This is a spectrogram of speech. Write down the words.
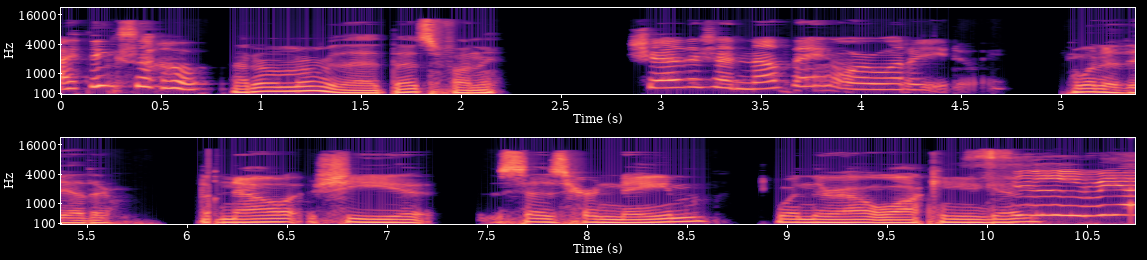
I think so. I don't remember that. That's funny. She either said nothing or what are you doing? One or the other. But now she says her name when they're out walking again. Sylvia!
